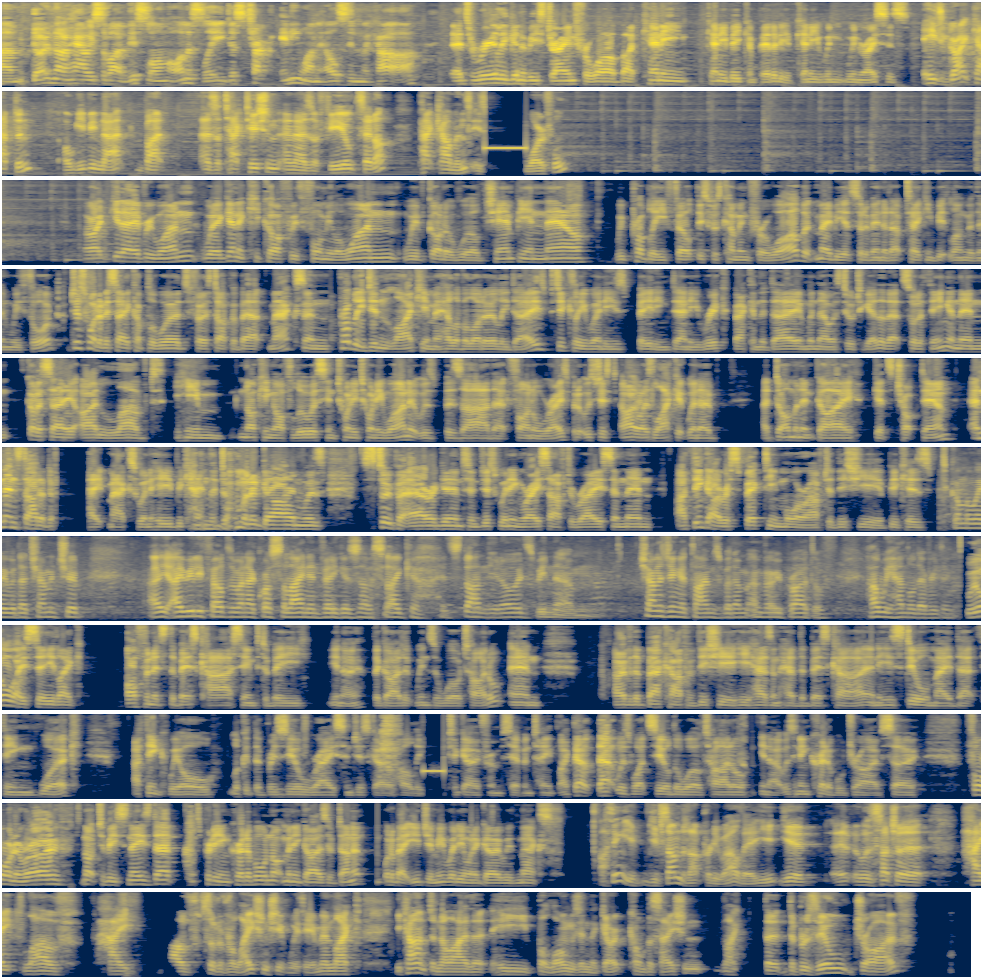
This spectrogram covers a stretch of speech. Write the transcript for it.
Um, don't know how he survived this long. Honestly, just chuck anyone else in the car. It's really going to be strange for a while, but can he can he be competitive? Can he win win races? He's a great captain. I'll give him that. But as a tactician and as a field setter, Pat Cummins is woeful. All right, g'day everyone. We're going to kick off with Formula One. We've got a world champion now. We probably felt this was coming for a while, but maybe it sort of ended up taking a bit longer than we thought. Just wanted to say a couple of words first up about Max, and probably didn't like him a hell of a lot early days, particularly when he's beating Danny Ric back in the day and when they were still together, that sort of thing. And then, got to say, I loved him knocking off Lewis in 2021. It was bizarre that final race, but it was just, I always like it when a, a dominant guy gets chopped down. And then started to hate Max when he became the dominant guy and was super arrogant and just winning race after race. And then I think I respect him more after this year because to come away with that championship. I, I really felt it when I crossed the line in Vegas. I was like, it's done. You know, it's been um, challenging at times, but I'm, I'm very proud of how we handled everything. We always see like often it's the best car seems to be you know the guy that wins a world title and over the back half of this year he hasn't had the best car and he's still made that thing work I think we all look at the Brazil race and just go, holy to go from 17th. Like that, that was what sealed the world title. You know, it was an incredible drive. So four in a row, not to be sneezed at. It's pretty incredible. Not many guys have done it. What about you, Jimmy? Where do you want to go with Max? I think you've, you've summed it up pretty well there. You, you, it was such a hate, love, hate of sort of relationship with him, and like you can't deny that he belongs in the goat conversation. Like the the Brazil drive,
